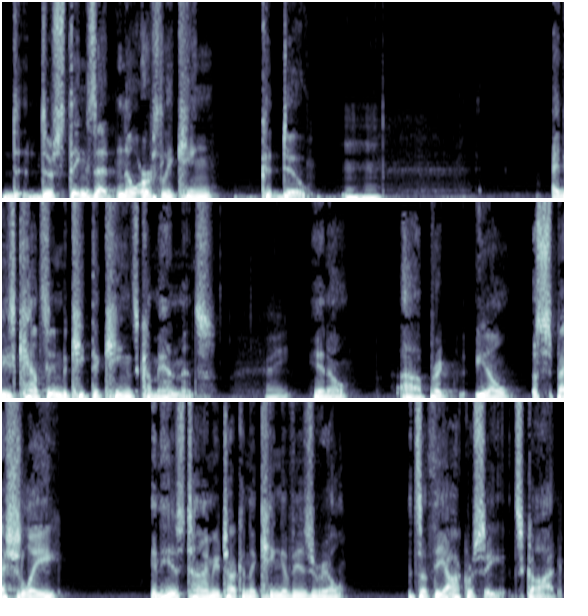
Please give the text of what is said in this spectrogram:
th- there's things that no earthly king could do. And he's counseling him to keep the king's commandments Right. you know, uh, you know, especially in his time, you're talking the king of Israel. It's a theocracy. It's God.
